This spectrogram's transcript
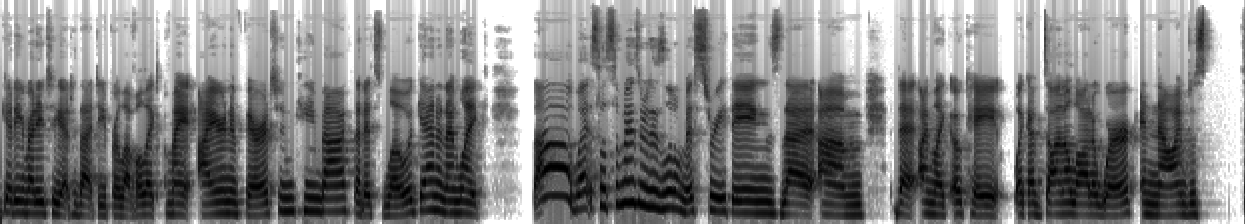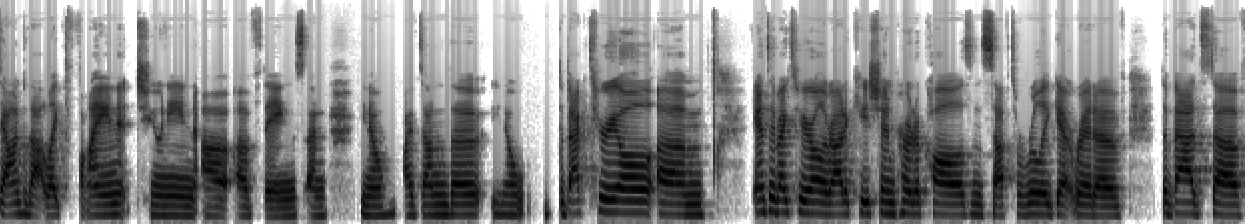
getting ready to get to that deeper level. Like my iron and ferritin came back that it's low again. And I'm like, ah, what? So sometimes there's these little mystery things that um that I'm like, okay, like I've done a lot of work and now I'm just down to that like fine tuning uh, of things. And you know, I've done the you know the bacterial. Um, antibacterial eradication protocols and stuff to really get rid of the bad stuff,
